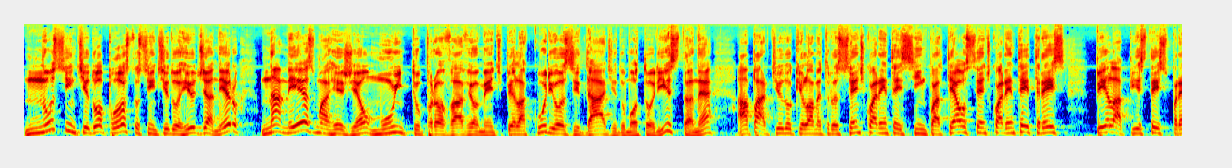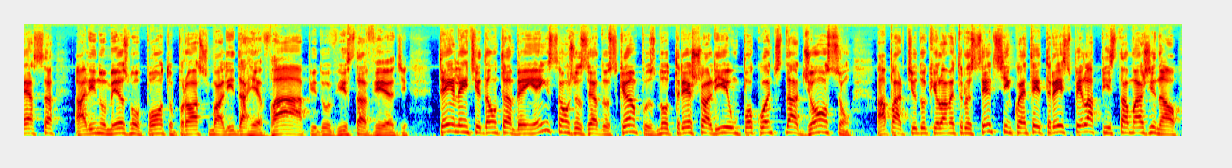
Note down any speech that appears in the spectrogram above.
no sentido oposto, sentido Rio de Janeiro, na mesma região, muito provavelmente pela curiosidade do motorista, né? A partir do quilômetro 145 até o 143, pela pista expressa, ali no mesmo ponto, próximo ali da Revap, do Vista Verde. Tem lentidão também em São José dos Campos, no trecho ali um pouco antes da Johnson, a partir do quilômetro 153 pela pista marginal.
